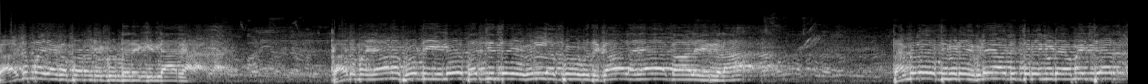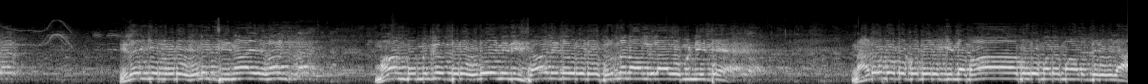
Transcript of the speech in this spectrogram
கடுமையாக போராடி கொண்டிருக்கின்றார்கள். கடுமையான போட்டியிலே பரிசுத்தை வெல்ல போவது காளையா காளையர்களா தமிழகத்தினுடைய விளையாட்டுத்துறையினுடைய அமைச்சர் இளைஞர்களுடைய எழுச்சி நாயகன் மாண்புமிகு திரு உதயநிதி ஸ்டாலின் அவருடைய பிறந்த நாள் விழாவை முன்னிட்டு நடைபெற்றுக் கொண்டிருக்கின்ற மாபெரும் மரமாடு திருவிழா.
